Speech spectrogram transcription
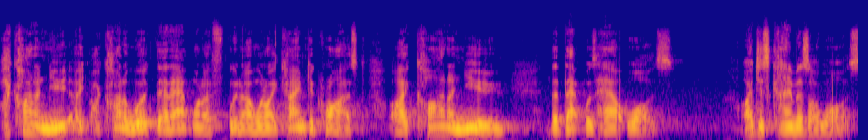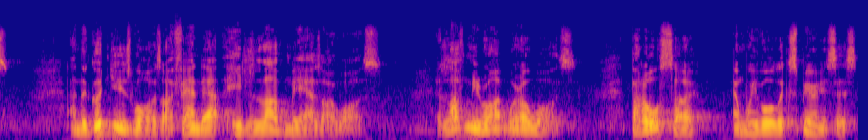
I kind of knew, I, kind of worked that out when I, when I, when I came to Christ. I kind of knew that that was how it was. I just came as I was. And the good news was, I found out He loved me as I was. He loved me right where I was. But also, and we've all experienced this,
